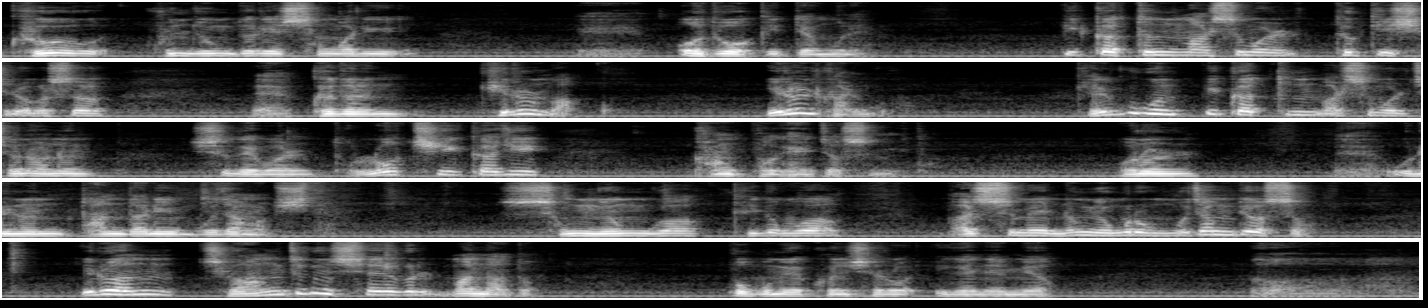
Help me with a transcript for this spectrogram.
그 군중들의 생활이 어두웠기 때문에 빛 같은 말씀을 듣기 싫어서 그들은 길을 막고 이를 갈고 결국은 빛 같은 말씀을 전하는 시대발 돌로 치기까지 강팍해졌습니다. 오늘 우리는 단단히 무장합시다. 성령과 기도와 말씀의 능력으로 무장되어서 이러한 저항적인 세력을 만나도 복음의 권세로 이겨내며 어,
